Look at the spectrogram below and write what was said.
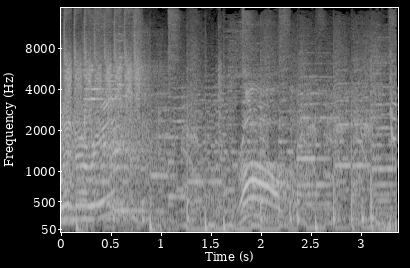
winner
